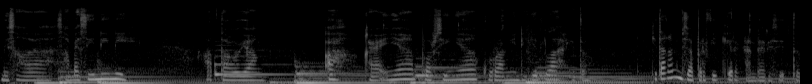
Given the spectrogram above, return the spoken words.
misalnya sampai sini nih atau yang ah kayaknya porsinya kurangin dikit lah gitu. Kita kan bisa berpikir kan dari situ.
